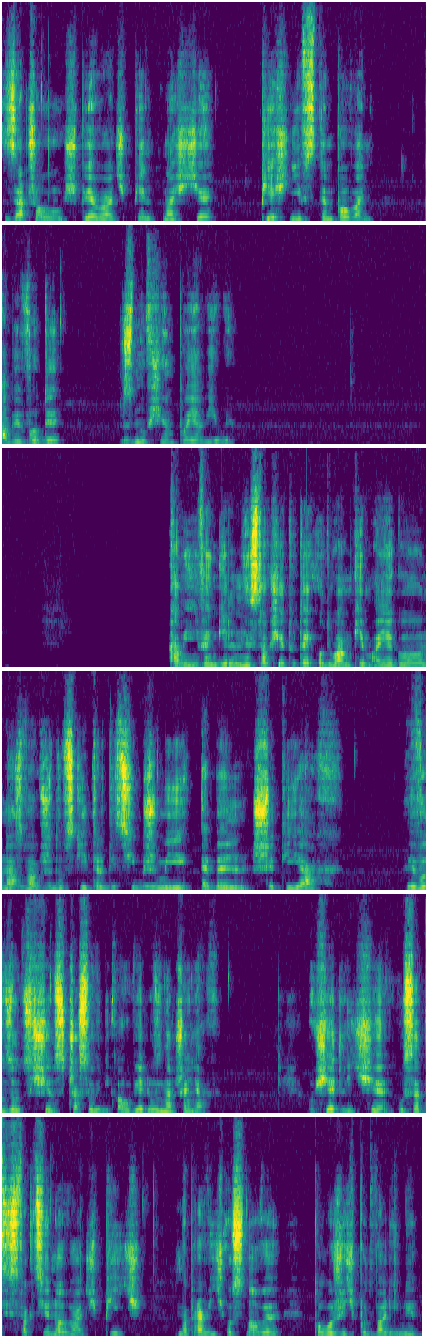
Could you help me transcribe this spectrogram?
Zaczął śpiewać piętnaście pieśni wstępowań, aby wody znów się pojawiły. Kamień węgielny stał się tutaj odłamkiem, a jego nazwa w żydowskiej tradycji brzmi Eben Shetiyach, wywodzący się z czasownika o wielu znaczeniach. Osiedlić się, usatysfakcjonować, pić, naprawić osnowę, położyć podwaliny,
